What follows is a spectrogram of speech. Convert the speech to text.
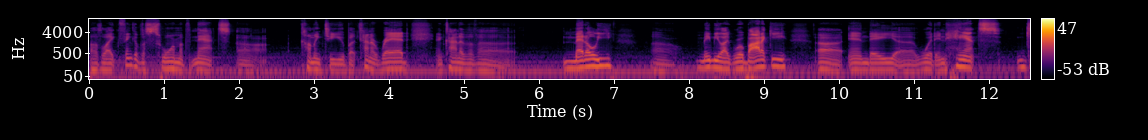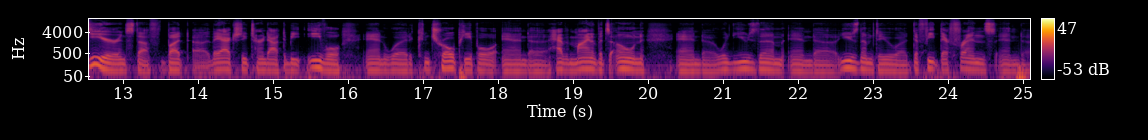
of like think of a swarm of gnats coming to you, but kind of red and kind of uh, metally, uh, maybe like roboticy, uh, and they would enhance gear and stuff, but uh, they actually turned out to be evil and would control people and uh, have a mind of its own, and uh, would use them and uh, use them to uh, defeat their friends and uh,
